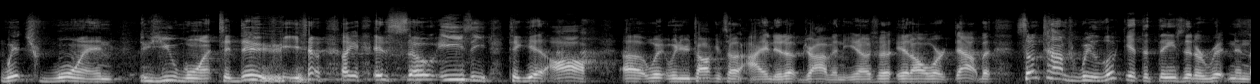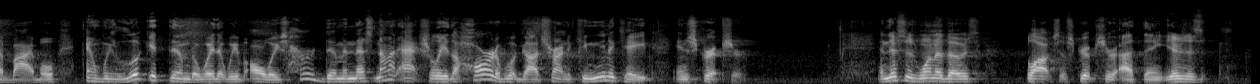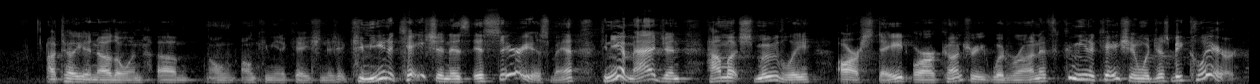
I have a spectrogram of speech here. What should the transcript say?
which one do you want to do? You know, like it's so easy to get off uh, when, when, you're talking. So I ended up driving, you know, so it all worked out. But sometimes we look at the things that are written in the Bible and we look at them the way that we've always heard them, and that's not actually the heart of what God's trying to communicate in Scripture. And this is one of those blocks of Scripture, I think. There's this I'll tell you another one um, on, on communication. Communication is, is serious, man. Can you imagine how much smoothly our state or our country would run if communication would just be clear?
